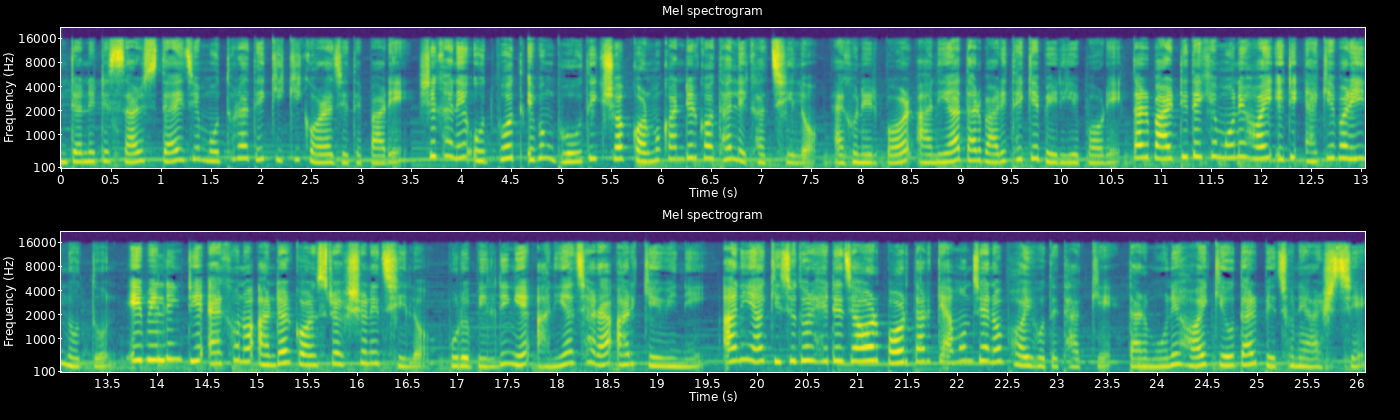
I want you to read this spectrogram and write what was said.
ইন্টারনেটে সার্চ দেয় যে, মধ্যরাতে কি কি করা যেতে পারে। সেখানে উদ্ভূত এবং ভৌতিক সব কর্মকাণ্ড কর্মকাণ্ডের কথা লেখা ছিল। এখন এরপর আনিয়া তার বাড়ি থেকে বেরিয়ে পড়ে। তার বাড়িটি দেখে মনে হয় এটি একেবারেই নতুন। এই বিল্ডিংটি এখনও আন্ডার কনস্ট্রাকশনে ছিল। পুরো বিল্ডিংয়ে আনিয়া ছাড়া আর কেউই নেই। আনিয়া কিছু দূর হেঁটে যাওয়ার পর তার কেমন যেন ভয় হতে থাকে। তার মনে হয় কেউ তার পেছনে আসছে।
